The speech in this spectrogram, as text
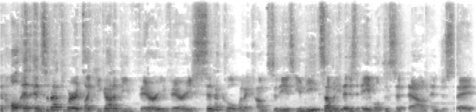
And, all, and, and so that's where it's like you got to be very, very cynical when it comes to these. You need somebody that is able to sit down and just say,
